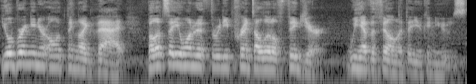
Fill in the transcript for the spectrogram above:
you'll bring in your own thing like that. But let's say you wanted to 3D print a little figure, we have the filament that you can use.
